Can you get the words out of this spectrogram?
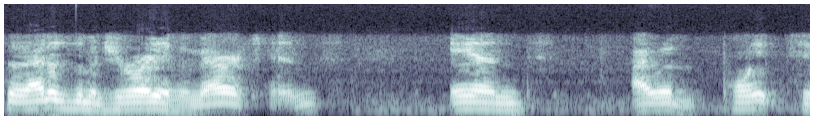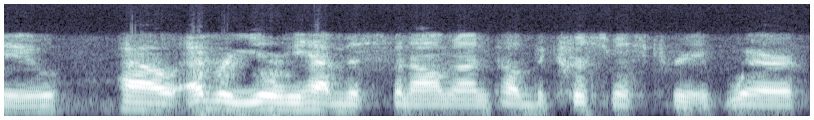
so that is the majority of Americans. And I would point to how every year we have this phenomenon called the Christmas creep, where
